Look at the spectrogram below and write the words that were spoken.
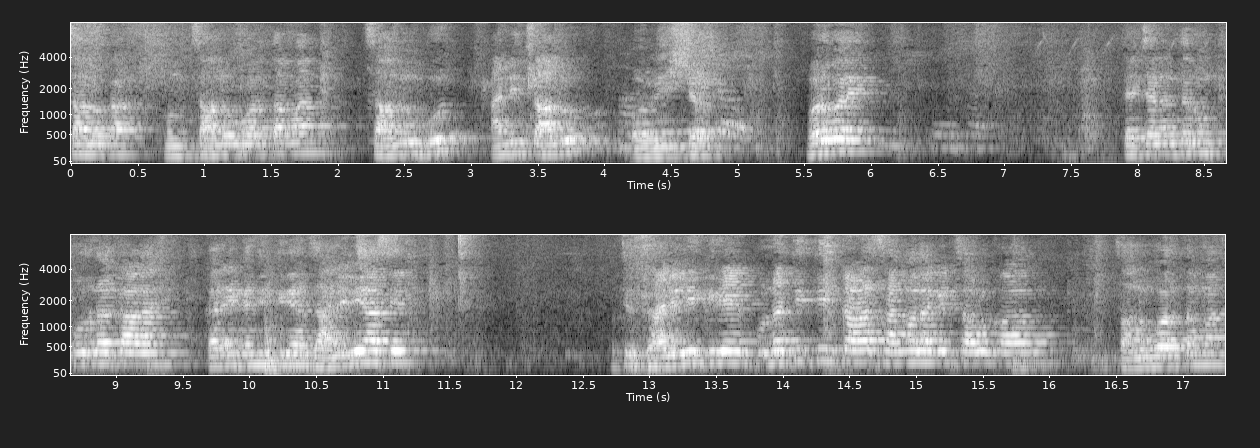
चालू काळ. मग चालू वर्तमान चालू भूत आणि चालू भविष्य. बरोबर आहे? त्याच्यानंतर मग पूर्ण काळ आहे. कारण एखादी क्रिया झालेली असेल. ती झालेली क्रिया आहे पुन्हा ती तीन काळात सांगावं लागेल. चालू काळ चालू वर्तमान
